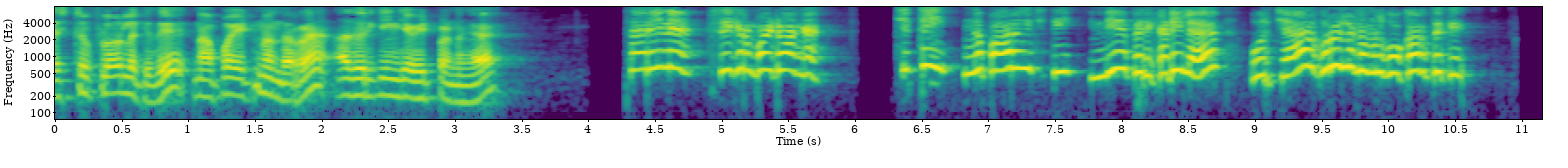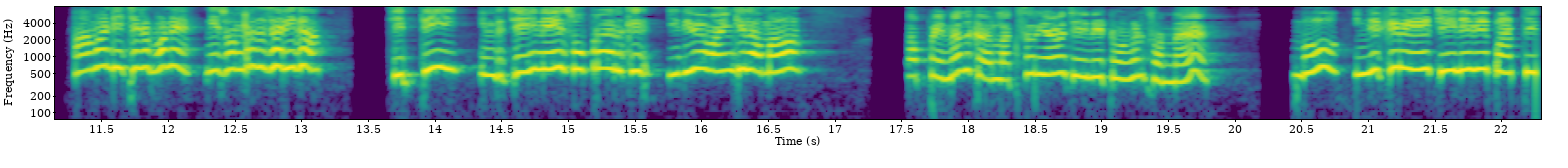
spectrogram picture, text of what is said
நெக்ஸ்ட் ஃப்ளோரில் இருக்குது. நான் போய் எட்டுன்னு வந்துடுறேன். அது வரைக்கும் இங்கே வெயிட் பண்ணுங்க சரிண்ணே சீக்கிரம் போயிட்டு வாங்க சித்தி இங்க பாருங்க சித்தி இந்திய பெரிய கடையில ஒரு சேர் கூட இல்ல நம்மளுக்கு உட்காரத்துக்கு ஆமாடி சின்ன பொண்ணு நீ சொல்றது சரிதான் சித்தி இந்த செயினே சூப்பரா இருக்கு இதுவே வாங்கிக்கலாமா அப்ப என்னதுக்கா லக்ஸரியான செயின் இட்டுவாங்கன்னு சொன்னேன். போ இங்க இருக்கிற செயினவே பார்த்து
